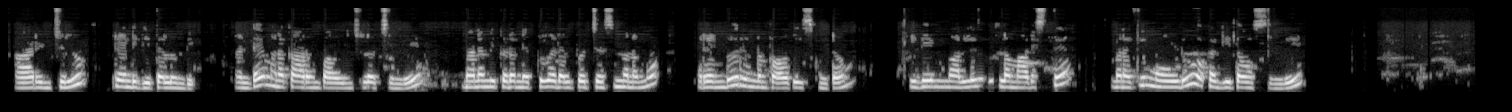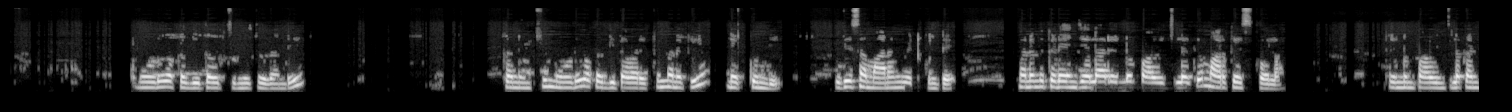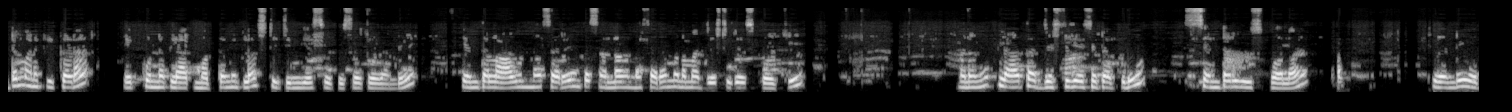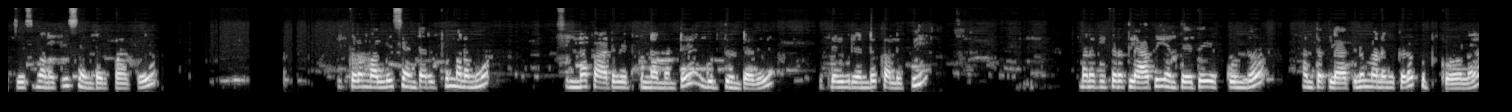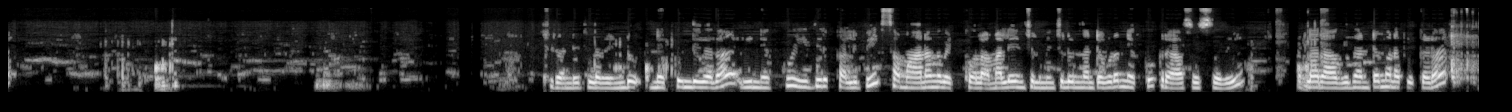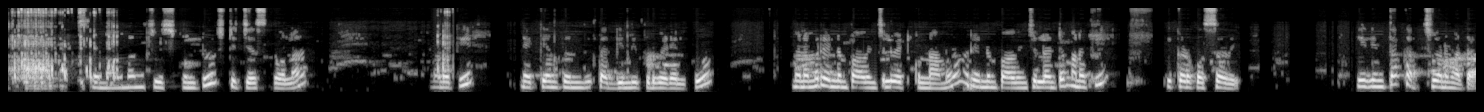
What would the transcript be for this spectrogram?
ఆరు ఇంచులు రెండు గీతలు ఉంది. అంటే మనకు ఆరు పావు ఇంచులు వచ్చింది. మనం ఇక్కడ నెక్ వెడల్పు వచ్చేసి మనము రెండు రెండు పావు తీసుకుంటాం. ఇది మళ్ళీ ఇట్లా మాడిస్తే మనకి మూడు ఒక గీత వస్తుంది. మూడు ఒక గీత వచ్చింది చూడండి. ఇక్కడ నుంచి మూడు ఒక గీత వరకు మనకి నెక్ ఉంది. ఇది సమానంగా పెట్టుకుంటే మనం ఇక్కడ ఏం చేయాలి? రెండు పావు ఇంచులకి మార్క్ వేసుకోవాలి? రెండు పావు ఇంచుల కంటే మనకి ఇక్కడ ఎక్కువ ఉన్న క్లాత్ మొత్తం ఇట్లా స్టిచ్చింగ్ చేసి చూపిస్తా చూడండి. ఎంత లావు ఉన్నా సరే ఎంత సన్నగా ఉన్నా సరే మనం అడ్జస్ట్ చేసుకోవచ్చు. మనము క్లాత్ అడ్జస్ట్ చేసేటప్పుడు సెంటర్ చూసుకోవాలా? చూడండి వచ్చేసి మనకి సెంటర్ పార్ట్ ఇక్కడ మళ్ళీ సెంటర్కి మనము చిన్న కాటు పెట్టుకున్నామంటే గుర్తుంటుంది. ఇట్లా ఇవి రెండు కలిపి మనకి ఇక్కడ క్లాత్ ఎంతైతే ఎక్కువ ఉందో అంత క్లాత్ని మనం ఇక్కడ కుట్టుకోవాలి. చూడండి ఇట్లా రెండు నెక్ ఉంది కదా ఈ నెక్ ఇది కలిపి సమానంగా పెట్టుకోవాలి. మళ్ళీ ఇంచులు మించులు ఉందంటే కూడా నెక్ క్రాస్ వస్తుంది. అట్లా రాగుదంటే మనకి ఇక్కడ సమానంగా చూసుకుంటూ స్టిచ్ చేసుకోవాలా. మనకి నెక్ ఎంత ఉంది తగ్గింది ఇప్పుడు వెడల్పు. మనము రెండు పావించులు పెట్టుకున్నాము. రెండు పావించులు అంటే మనకి ఇక్కడికి వస్తుంది ఇది ఇంత ఖర్చు అనమాట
